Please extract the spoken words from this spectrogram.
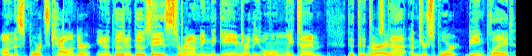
on the sports calendar. You know, those, you know, those days surrounding the game are the only time that, that there's right. not a major sport being played.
